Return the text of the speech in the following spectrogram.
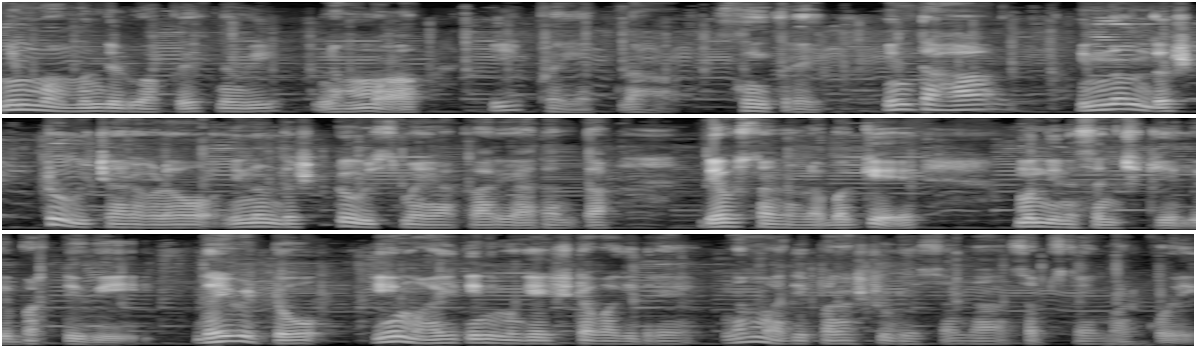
ನಿಮ್ಮ ಮುಂದಿಡುವ ಪ್ರಯತ್ನವೇ ನಮ್ಮ ಈ ಪ್ರಯತ್ನ. ಸ್ನೇಹಿತರೆ, ಇಂತಹ ಇನ್ನೊಂದಷ್ಟು ವಿಚಾರಗಳು, ಇನ್ನೊಂದಷ್ಟು ವಿಸ್ಮಯಕಾರಿಯಾದಂಥ ದೇವಸ್ಥಾನಗಳ ಬಗ್ಗೆ ಮುಂದಿನ ಸಂಚಿಕೆಯಲ್ಲಿ ಬರ್ತೀವಿ. ದಯವಿಟ್ಟು ಈ ಮಾಹಿತಿ ನಿಮಗೆ ಇಷ್ಟವಾಗಿದ್ರೆ ನಮ್ಮ ದೀಪನ ಸ್ಟುಡಿಯೋಸನ್ನು ಸಬ್ಸ್ಕ್ರೈಬ್ ಮಾಡಿಕೊಳ್ಳಿ.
